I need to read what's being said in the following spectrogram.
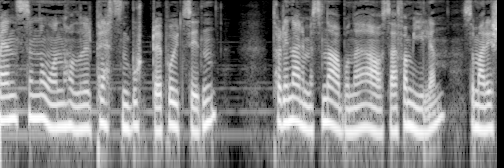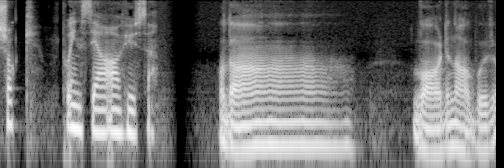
Mens noen holder pressen borte på utsiden, tar de nærmeste naboene av seg familien, som er i sjokk på innsida av huset. Og da var det naboer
